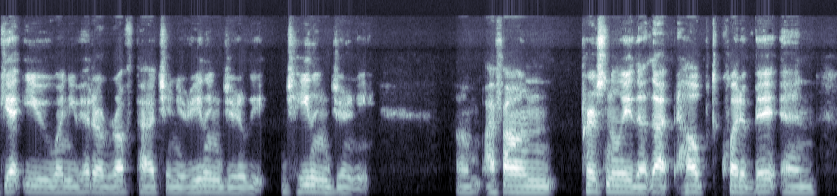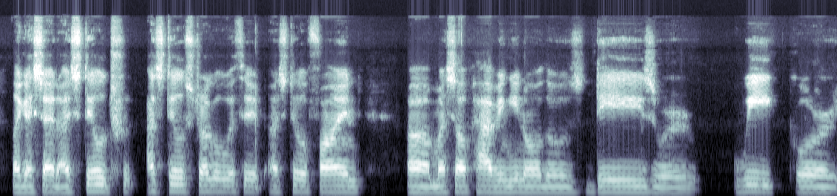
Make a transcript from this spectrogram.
get you when you hit a rough patch in your healing journey healing journey. Um, i found personally that that helped quite a bit and like i said i still tr- i still struggle with it. I still find uh, myself having you know those days or week or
